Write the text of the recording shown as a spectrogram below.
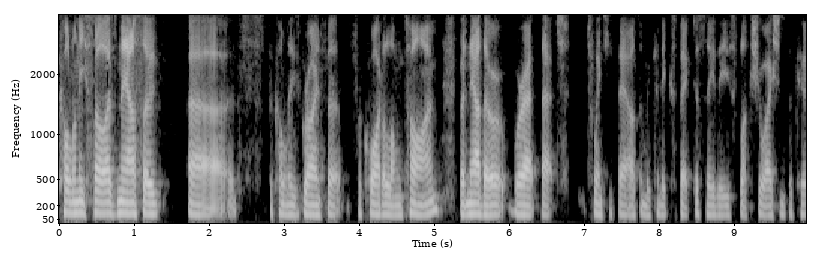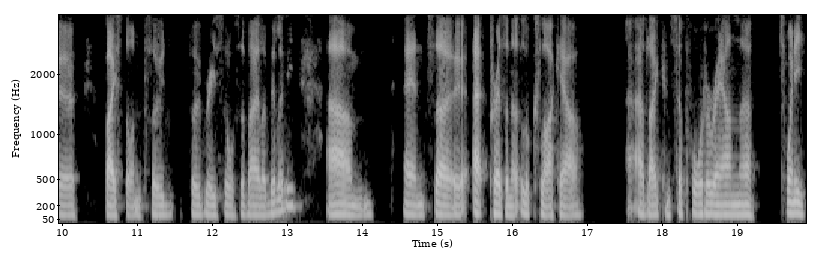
colony size now. So uh, the colony's grown for, for quite a long time, but now that we're at that 20,000, we can expect to see these fluctuations occur based on food food resource availability. Um, and so at present, it looks like our Adelaide can support around the 20,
